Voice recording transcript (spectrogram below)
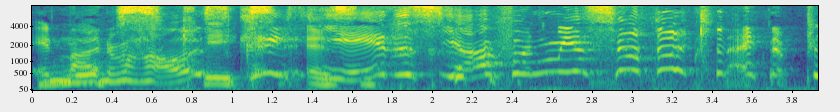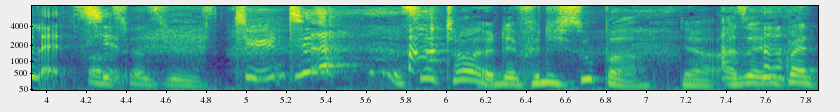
in Mops meinem Haus kriegt jedes Jahr von mir so eine kleine Plätzchen-Tüte. Das ist ja toll, den finde ich super. Ja, also ich meine,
